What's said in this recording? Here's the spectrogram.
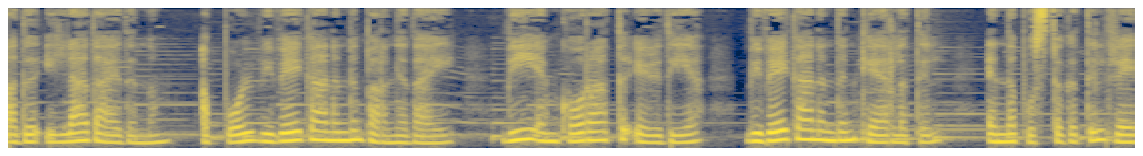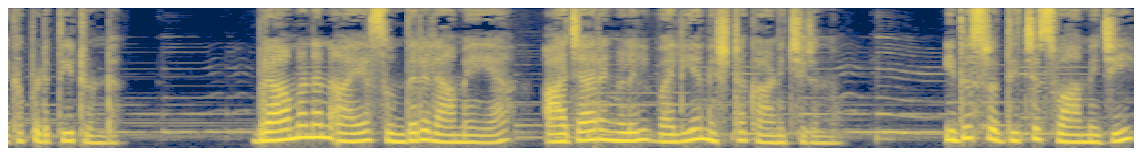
അത് ഇല്ലാതായതെന്നും അപ്പോൾ വിവേകാനന്ദൻ പറഞ്ഞതായി വി എം കോറാത്ത് എഴുതിയ വിവേകാനന്ദൻ കേരളത്തിൽ എന്ന പുസ്തകത്തിൽ രേഖപ്പെടുത്തിയിട്ടുണ്ട്. ബ്രാഹ്മണൻ ആയ സുന്ദരരാമയ്യ ആചാരങ്ങളിൽ വലിയ നിഷ്ഠ കാണിച്ചിരുന്നു. ഇത് ശ്രദ്ധിച്ച സ്വാമിജി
